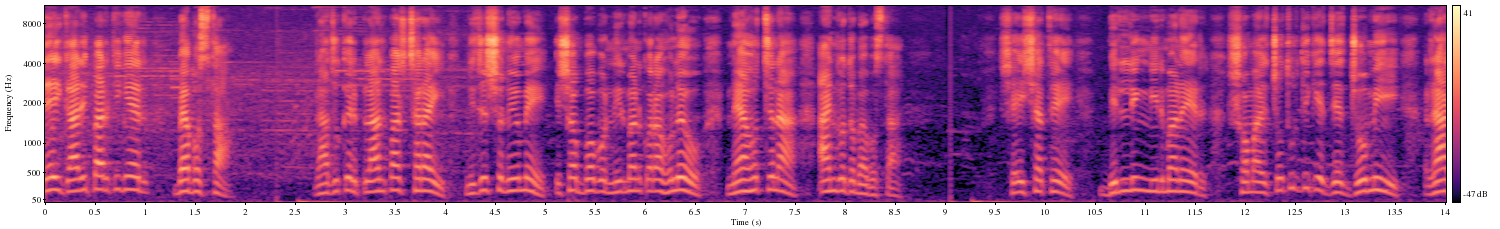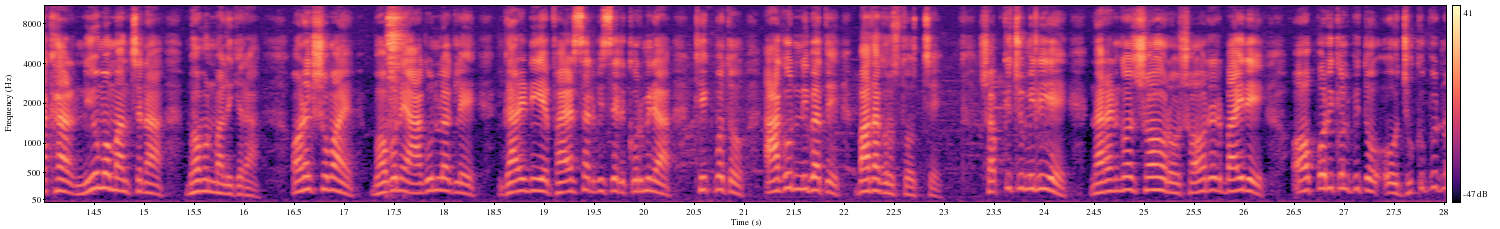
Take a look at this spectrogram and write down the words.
নেই গাড়ি পার্কিংয়ের ব্যবস্থা। রাজুকের প্ল্যান পাস ছাড়াই নিজস্ব নিয়মে এসব ভবন নির্মাণ করা হলেও নেওয়া হচ্ছে না আইনগত ব্যবস্থা। সেই সাথে বিল্ডিং নির্মাণের সময় চতুর্দিকে যে জমি রাখার নিয়মও মানছে না ভবন মালিকেরা। অনেক সময় ভবনে আগুন লাগলে গাড়ি নিয়ে ফায়ার সার্ভিসের কর্মীরা ঠিকমতো আগুন নিভাতে বাধাগ্রস্ত হচ্ছে। সব কিছু মিলিয়ে নারায়ণগঞ্জ শহর ও শহরের বাইরে অপরিকল্পিত ও ঝুঁকিপূর্ণ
